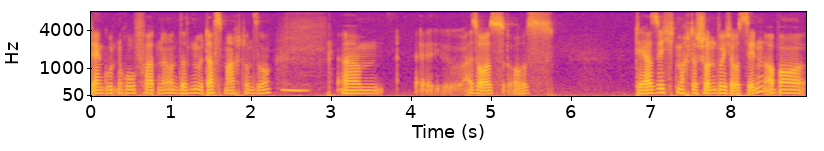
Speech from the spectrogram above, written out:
der einen guten Ruf hat ne, und das, nur das macht und so. Mhm. Ähm, äh, also aus, aus der Sicht macht das schon durchaus Sinn, aber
